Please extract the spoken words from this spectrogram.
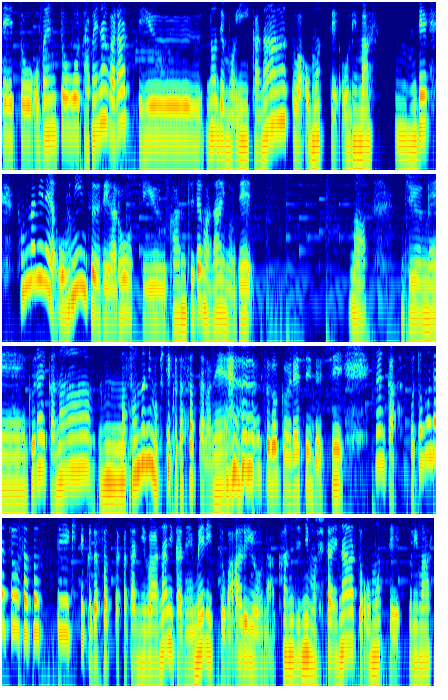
えっ、ー、と、お弁当を食べながらっていうのでもいいかなとは思っております。うん、で、そんなにね、大人数でやろうっていう感じではないので、まあ、10名ぐらいかな。うん、まあ、そんなにも来てくださったらね すごく嬉しいですし、なんかお友達を誘って来てくださった方には何かね、メリットがあるような感じにもしたいなと思っております。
